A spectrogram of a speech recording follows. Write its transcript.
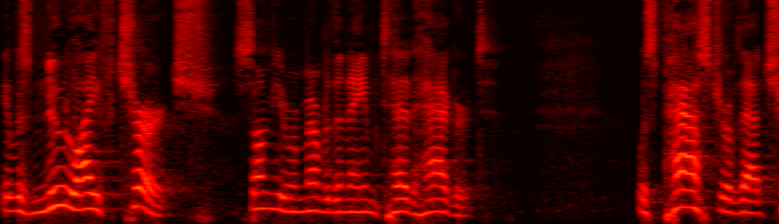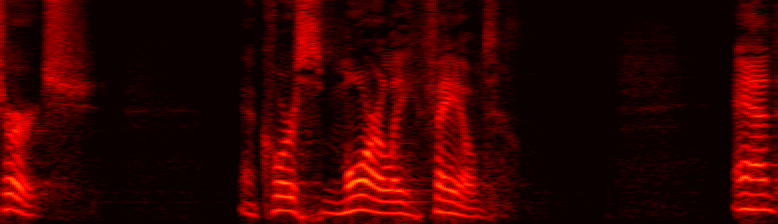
It was New Life Church. Some of you remember the name Ted Haggard. Was pastor of that church and of course, morally failed. And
